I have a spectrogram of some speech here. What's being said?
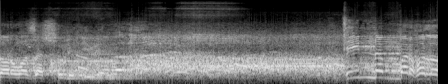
দরওয়াজা খুলে দিবেন তিন নম্বর হলো,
